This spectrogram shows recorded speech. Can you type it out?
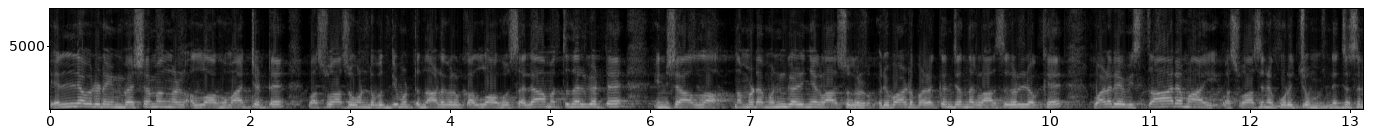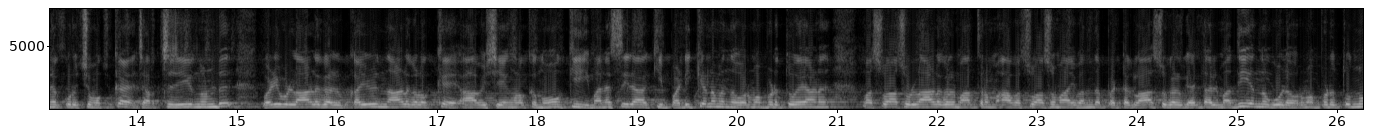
എല്ലാവരുടെയും വിഷമങ്ങൾ അള്ളാഹു മാറ്റട്ടെ. വസ്വാസ് കൊണ്ട് ബുദ്ധിമുട്ടുന്ന ആളുകൾക്ക് അള്ളാഹു സലാമത്ത് നൽകട്ടെ. ഇൻഷാ അള്ളാഹ് നമ്മുടെ മുൻകഴിഞ്ഞ ക്ലാസ്സുകൾ ഒരുപാട് പഴക്കം ചെന്ന ക്ലാസ്സുകളിലൊക്കെ വളരെ വിസ്താരമായി വസ്വാസിനെ കുറിച്ചും നജസിനെക്കുറിച്ചും ഒക്കെ ചർച്ച ചെയ്യുന്നുണ്ട്. വഴിയുള്ള ആളുകൾ കഴിയുന്ന ആളുകളൊക്കെ ആ വിഷയങ്ങളൊക്കെ നോക്കി മനസ്സിലാക്കി പഠിക്കണമെന്ന് ഓർമ്മപ്പെടുത്തുകയാണ്. വസ്വാസുള്ള ആളുകൾ മാത്രം ആ വസ്വാസുമായി ബന്ധപ്പെട്ട ക്ലാസ്സുകൾ കേട്ടാൽ മതി എന്നുകൂടെ ഓർമ്മപ്പെടുത്തുന്നു.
